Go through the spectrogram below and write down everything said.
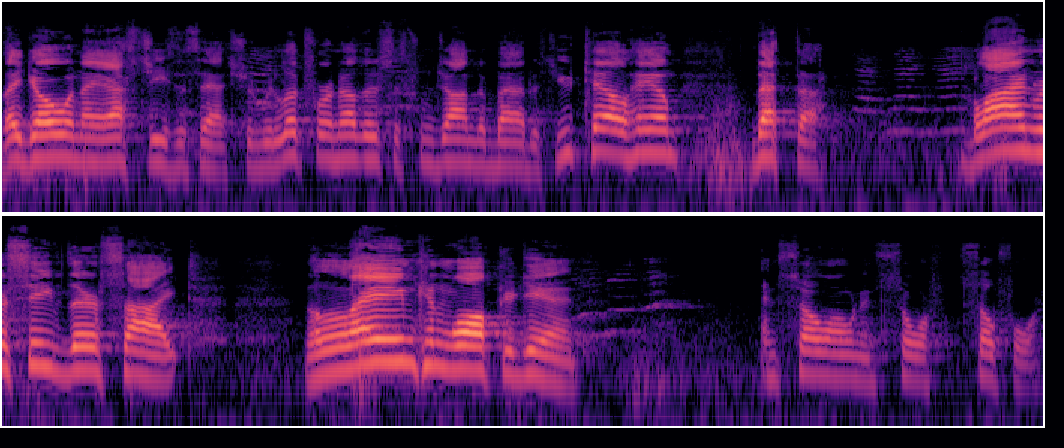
They go and they ask Jesus that. Should we look for another? This is from John the Baptist. You tell him that the blind receive their sight, the lame can walk again, and so on and so, so forth.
